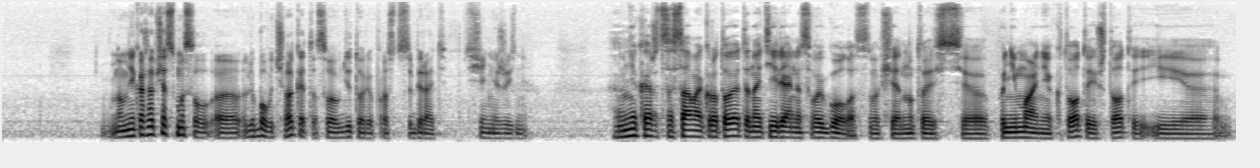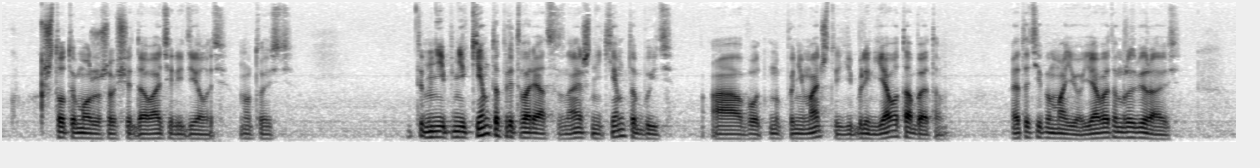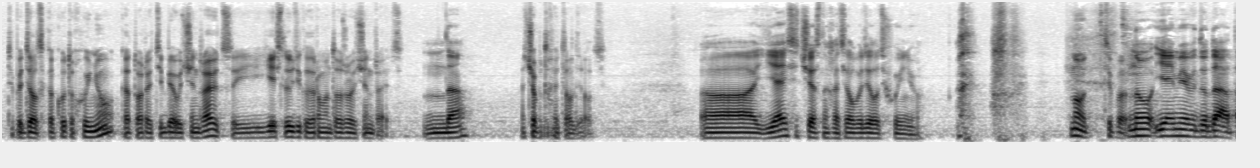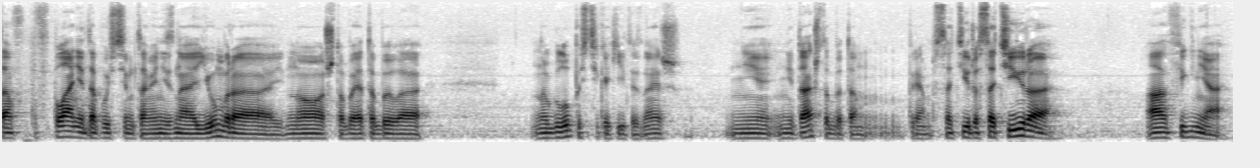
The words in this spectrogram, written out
Но мне кажется, вообще смысл э, любого человека это свою аудиторию просто собирать в течение жизни. Мне кажется, самое крутое это найти реально свой голос. Вообще, ну то есть э, понимание, кто ты и что ты, и э, что ты можешь вообще давать или делать. Ну то есть ты не, не кем-то притворяться, знаешь, не кем-то быть, а вот ну, понимать, что, блин, я вот об этом. Это типа мое, я в этом разбираюсь. Типа делать какую-то хуйню, которая тебе очень нравится, и есть люди, которым это тоже очень нравится. Да. А что бы ты хотел делать? А, я, если честно, хотел бы делать хуйню. Ну, типа... Ну, я имею в виду, да, там в, в плане, допустим, там, я не знаю, юмора, но чтобы это было, ну, глупости какие-то, знаешь, не, не так, чтобы там прям сатира-сатира, а фигня.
